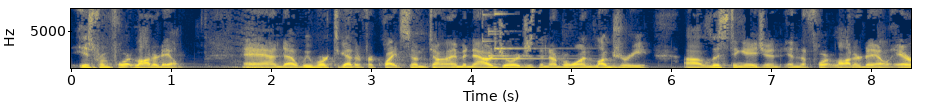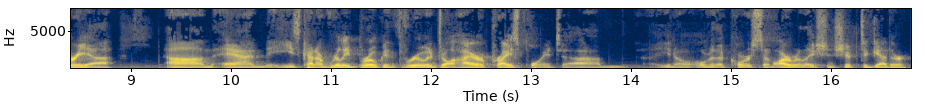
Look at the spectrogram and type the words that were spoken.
is from Fort Lauderdale, and uh, we worked together for quite some time. And now George is the number one luxury uh, listing agent in the Fort Lauderdale area um, and he's kind of really broken through into a higher price point. Um, you know, over the course of our relationship together,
